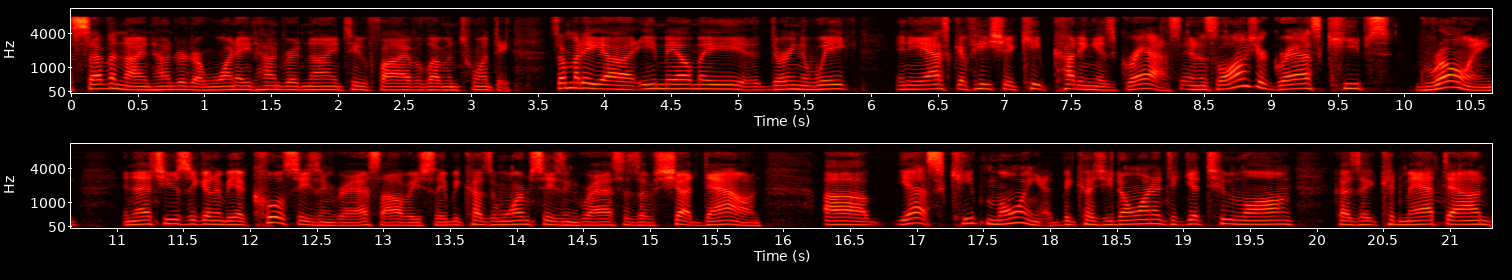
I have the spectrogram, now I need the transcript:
7900 or 1 800 925 1120. Somebody uh, emailed me during the week and he asked if he should keep cutting his grass. And as long as your grass keeps growing, and that's usually going to be a cool season grass, obviously, because the warm season grasses have shut down. Uh, yes, keep mowing it because you don't want it to get too long because it could mat down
